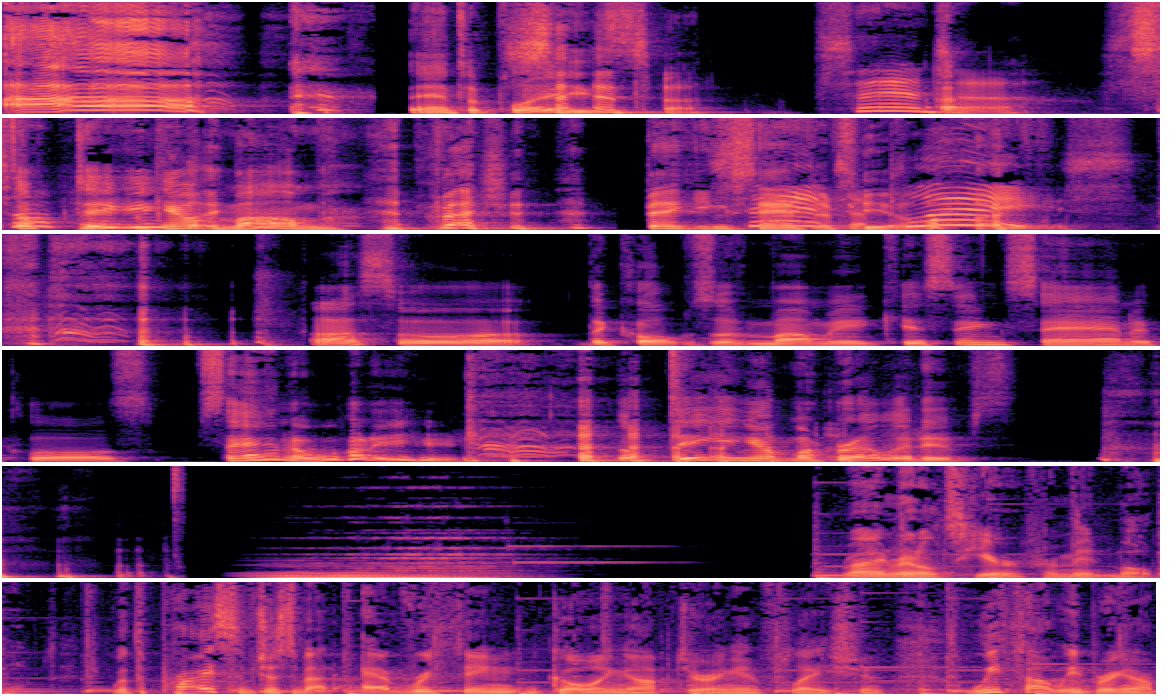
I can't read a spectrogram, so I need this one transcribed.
ah! Santa, please. Santa. Santa. Uh, stop digging up mum. Imagine begging Santa, Santa, for your life. please. I saw the corpse of mummy kissing Santa Claus. Santa, what are you? Stop digging up my relatives. Ryan Reynolds here from Mint Mobile. With the price of just about everything going up during inflation, we thought we'd bring our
